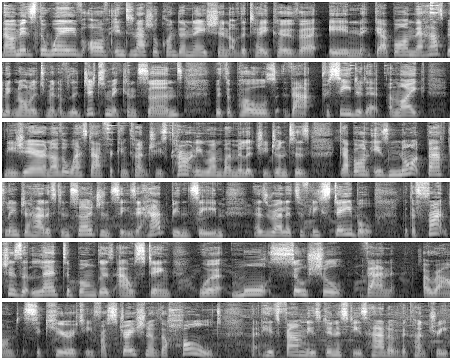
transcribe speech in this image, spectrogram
Now, amidst the wave of international condemnation of the takeover in Gabon, there has been acknowledgement of legitimate concerns with the polls that preceded it. Unlike Niger and other West African countries currently run by military juntas, Gabon is not battling jihadist insurgencies. It had been seen as relatively stable, but the fractures that led to Bongo's ousting were more social than around security. Frustration of the hold that his family's dynasty has had over the country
